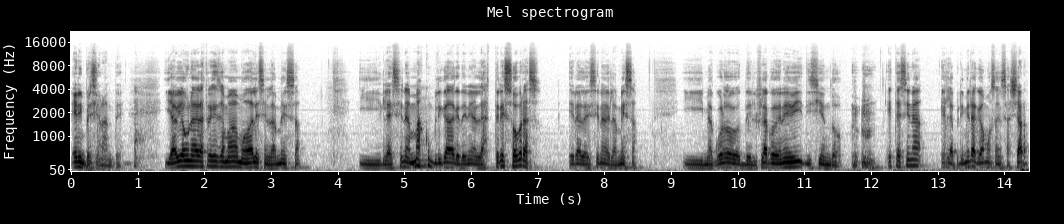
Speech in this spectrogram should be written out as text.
Era impresionante. Y había una de las tres que se llamaba Modales en la Mesa. Y la escena más complicada que tenían las tres obras era la escena de la mesa. Y me acuerdo del flaco de Nevi diciendo, esta escena es la primera que vamos a ensayar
